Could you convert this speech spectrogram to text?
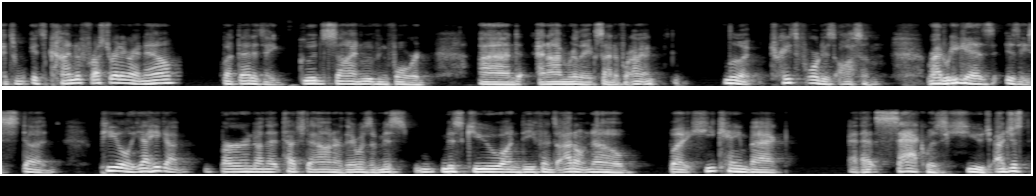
it's it's kind of frustrating right now, but that is a good sign moving forward, and and I'm really excited for it. I mean, look, Trace Ford is awesome. Rodriguez is a stud. Peel, yeah, he got burned on that touchdown, or there was a mis miscue on defense. I don't know, but he came back and that sack was huge. I just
